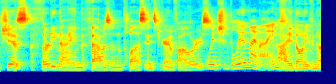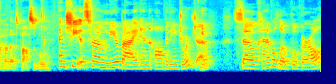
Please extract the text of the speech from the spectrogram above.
She has 39,000 plus Instagram followers. which blew my mind. I don't even know how that's possible. and she is from nearby in Albany, Georgia. Yep. Mm-hmm. So, kind of a local girl,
